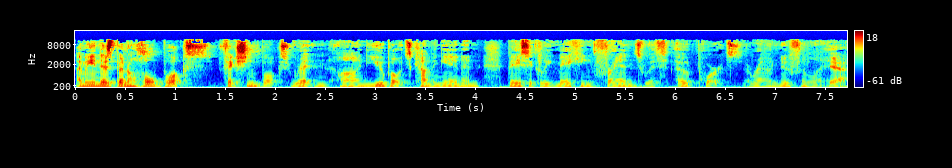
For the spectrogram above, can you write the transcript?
I mean, there's been whole books, fiction books, written on U-boats coming in and basically making friends with outports around Newfoundland. yeah.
